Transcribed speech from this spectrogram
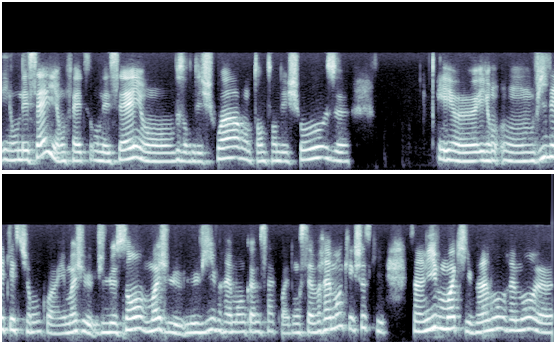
et, on essaye en fait, on essaye en faisant des choix, en tentant des choses et, euh, on, vit des questions quoi. Et moi je, le sens moi je le, vis vraiment comme ça quoi. Donc c'est vraiment quelque chose qui c'est un livre moi qui vraiment vraiment euh,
